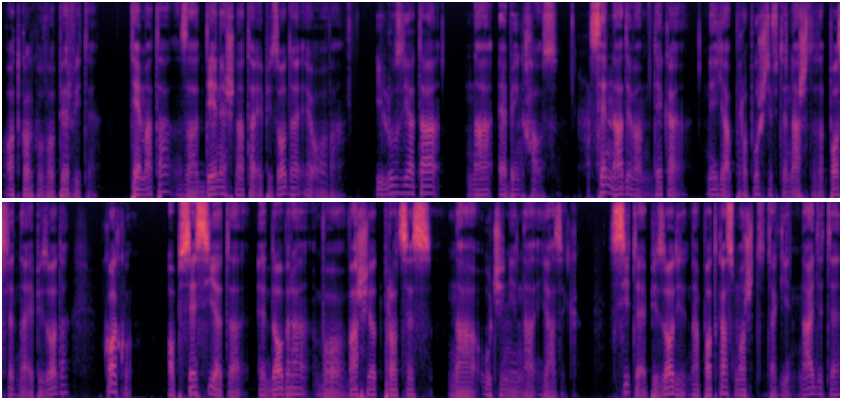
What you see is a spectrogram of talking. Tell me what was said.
отколку во првите. Темата за денешната епизода е ова. Илузијата на Ебенхаус. Се надевам дека не ја пропуштивте нашата последна епизода, колку обсесијата е добра во вашиот процес на учење на јазик. Сите епизоди на подкаст можете да ги најдете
